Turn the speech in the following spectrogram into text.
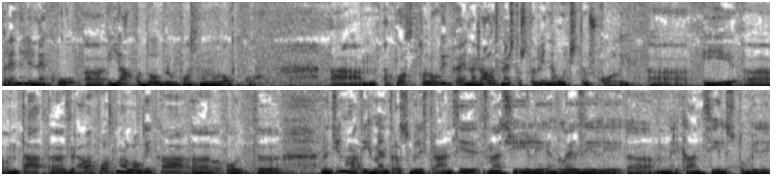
prenijeli neku jako dobru poslovnu logiku a, a poslovna logika je nažalost nešto što vi ne učite u školi. I ta zdrava poslovna logika od većinom tih mentora su bili stranci, znači ili englezi ili amerikanci ili su to bili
